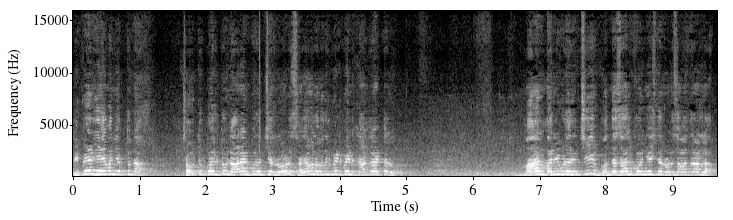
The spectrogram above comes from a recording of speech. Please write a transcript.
రిపేర్ చేయమని చెప్తున్నా. చౌటుపల్ టు నారాయణపూర్ వచ్చే రోడ్డు సగంలో వదిలిపెట్టిపోయిన కాంట్రాక్టరు. మాల్ మర్రిగూడ నుంచి వంద సార్లు ఫోన్ చేసిన రెండు సంవత్సరాల్లో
